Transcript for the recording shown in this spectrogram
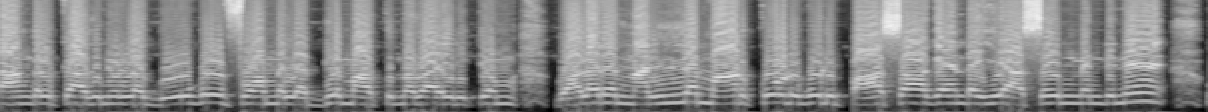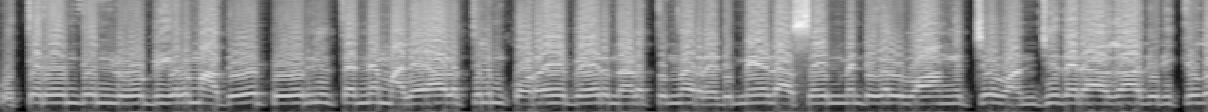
താങ്കൾക്ക് അതിനുള്ള ഗൂഗിൾ ഫോം ലഭ്യമാക്കുന്നതായിരിക്കും. വളരെ നല്ല മാർക്കോടുകൂടി പാസ്സാകേണ്ട ഈ അസൈൻമെന്റിന് ഉത്തരേന്ത്യൻ ലോബികളും അതേ പേരിൽ തന്നെ മലയാളത്തിലും കുറെ പേർ നടത്തുന്ന റെഡിമെയ്ഡ് അസൈൻമെന്റുകൾ വാങ്ങിച്ച് വഞ്ചിതരാകാതിരിക്കുക.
